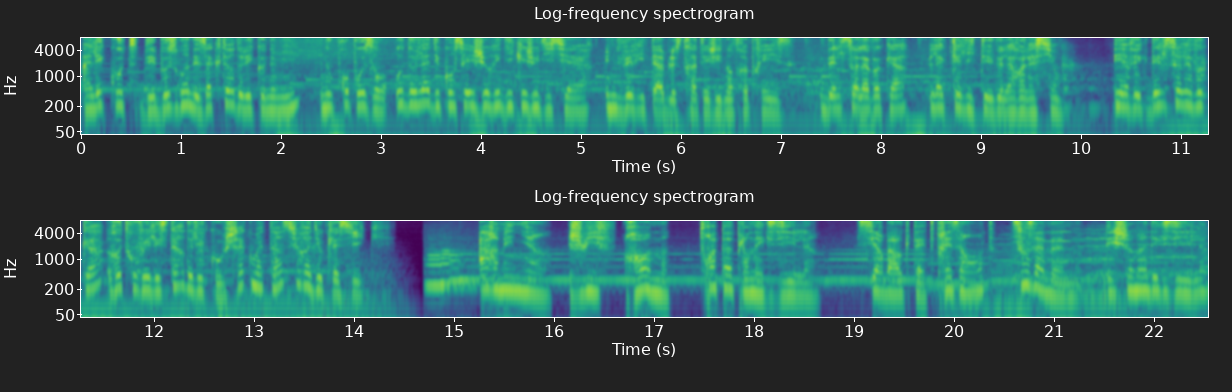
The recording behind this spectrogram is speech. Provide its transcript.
À l'écoute des besoins des acteurs de l'économie, nous proposons, au-delà du conseil juridique et judiciaire, une véritable stratégie d'entreprise. Del Sol Avocat, la qualité de la relation. Et avec Del Sol Avocat, retrouvez les stars de l'écho chaque matin sur Radio Classique. Arméniens, Juifs, Roms, trois peuples en exil. Sirba Octet présente Amen, des chemins d'exil,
